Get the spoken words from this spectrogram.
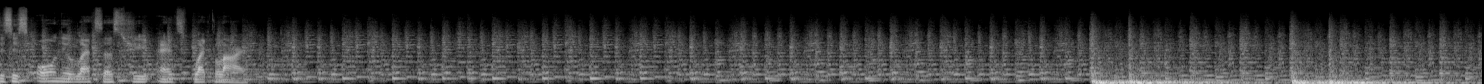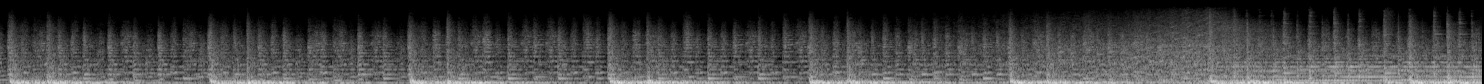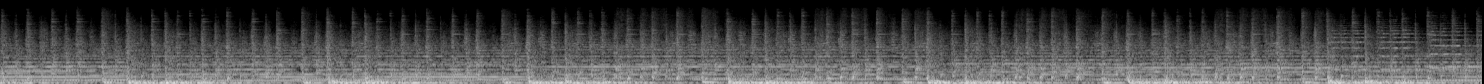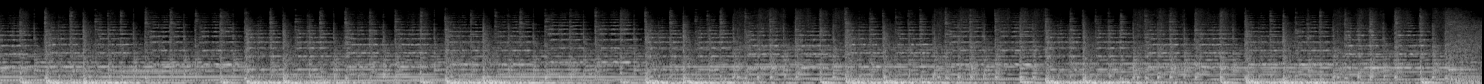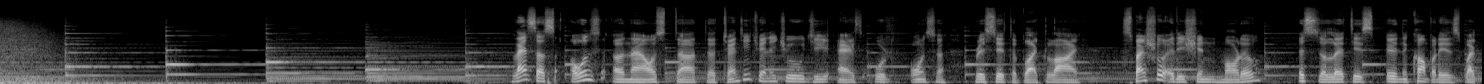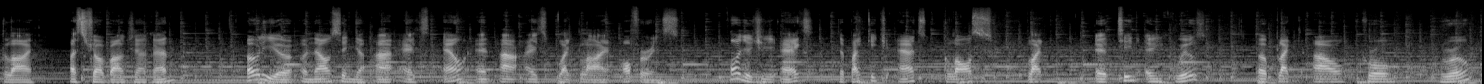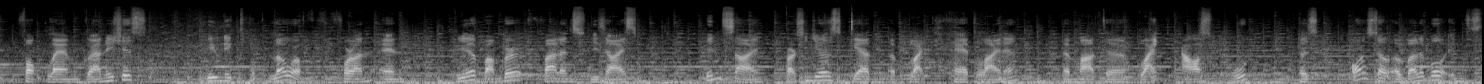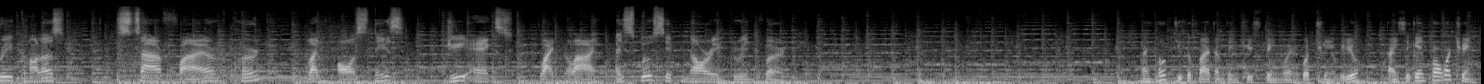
This is all new Lexus GX Blackline. Lexus also announced that the 2022 GX would also receive the Black Line Special Edition model. It's the latest in the company's Black Line extravaganza, earlier announcing the RXL and RX Black Line offerings. For the GX, the package adds gloss black 18-inch wheels, a blacked out chrome grille, fog lamp garnishes, unique lower front and rear bumper balance designs. Inside, passengers get a black headliner, a matte black wood is also available in three colors Starfire Pearl, Black Onyx, GX Black Line, exclusive Nori Green Fern. I hope you could find something interesting when watching the video. Thanks again for watching.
